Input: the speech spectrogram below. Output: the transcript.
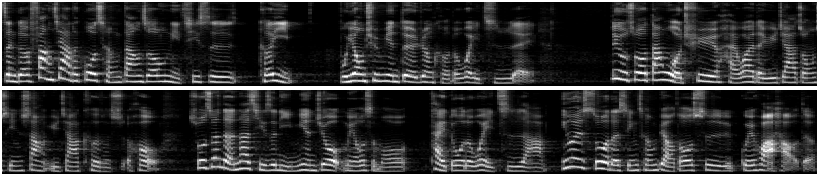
整个放假的过程当中，你其实可以不用去面对任何的未知。诶，例如说，当我去海外的瑜伽中心上瑜伽课的时候，说真的，那其实里面就没有什么。太多的未知啊，因为所有的行程表都是规划好的，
